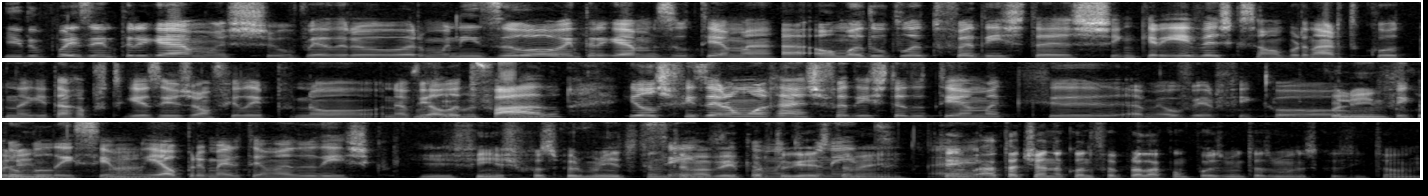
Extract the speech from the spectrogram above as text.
E depois entregamos, o Pedro harmonizou, entregamos o tema a uma dupla de fadistas incríveis, que são o Bernardo Couto na guitarra portuguesa e o João Filipe no, na viola de fado. E eles fizeram um arranjo fadista do tema que, a meu ver, ficou, Ficou lindo, ficou ficou lindo, belíssimo. é. E é o primeiro tema do disco. E enfim, acho que ficou super bonito. Tem um Sim, tema bem português também. Tem, É. A Tatiana, quando foi pra lá, compôs muitas músicas, então.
